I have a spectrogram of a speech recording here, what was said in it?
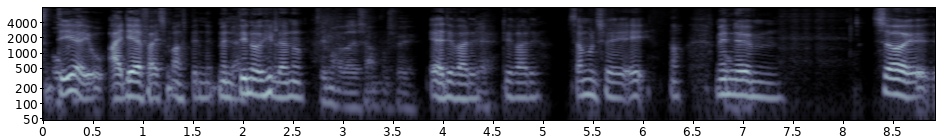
Så okay. det er jo, ej det er faktisk meget spændende, men ja. Det er noget helt andet. Det må have været i samfundsfag. Ja, det var det. Ja. Det var det. Samfundsfag A. Nå. Men Okay. øhm, så øh,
